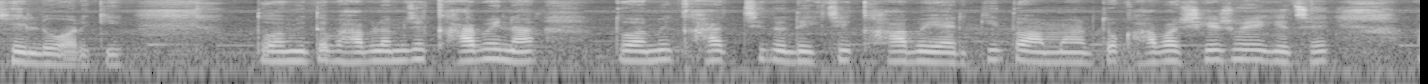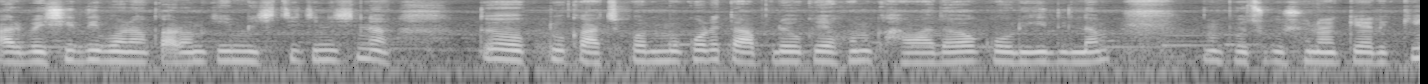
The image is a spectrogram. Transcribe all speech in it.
খেলো আর কি। তো আমি তো ভাবলাম যে খাবে না, তো আমি খাচ্ছি, তো দেখছি খাবে আর কি, তো আমার তো খাবার শেষ হয়ে গেছে, আর বেশি দিব না, কারণ কি মিষ্টি জিনিস না? তো একটু কাজকর্ম করে তারপরে ওকে এখন খাওয়া দাওয়া করিয়ে দিলাম পুচকুসোনাকে আর কি।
